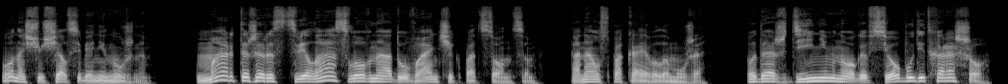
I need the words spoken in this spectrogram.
он ощущал себя ненужным. Марта же расцвела, словно одуванчик под солнцем. Она успокаивала мужа. «Подожди немного, все будет хорошо».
